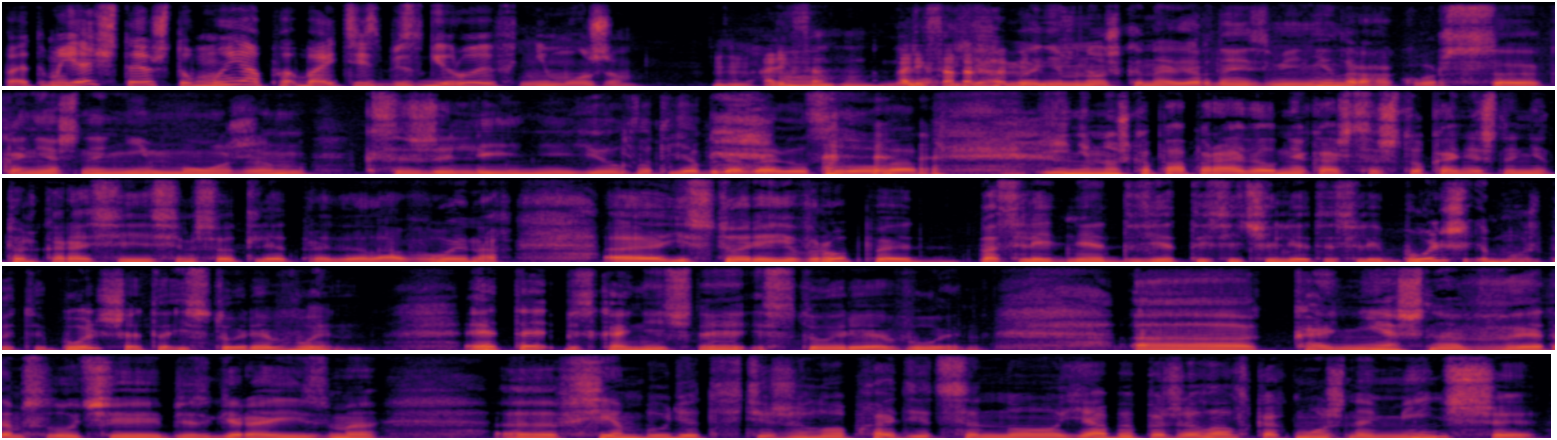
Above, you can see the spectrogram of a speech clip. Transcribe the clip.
Поэтому я считаю, что мы об- обойтись без героев не можем. Алекса-. Ну, Александр я бы Шамилевич, да. немножко, наверное, изменил ракурс. Э, Конечно, не можем, к сожалению, вот я бы добавил слово, и немножко поправил. Мне кажется, что, конечно, не только Россия 700 лет провела в войнах. Э, История Европы последние 2000 лет, если больше, может быть и больше, это история войн. Это бесконечная история войн. А, Конечно, в этом случае без героизма э, всем будет тяжело обходиться, но я бы пожелал как можно меньше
